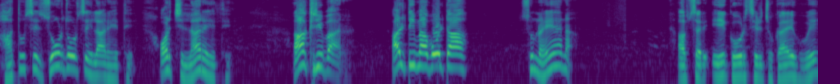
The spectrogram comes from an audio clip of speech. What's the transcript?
हाथों से ज़ोर ज़ोर से हिला रहे थे और चिल्ला रहे थे। आखिरी बार, अल्टीमा वोल्टा, सुन रहे हैं ना? अफसर एक और सिर झुकाए हुए,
